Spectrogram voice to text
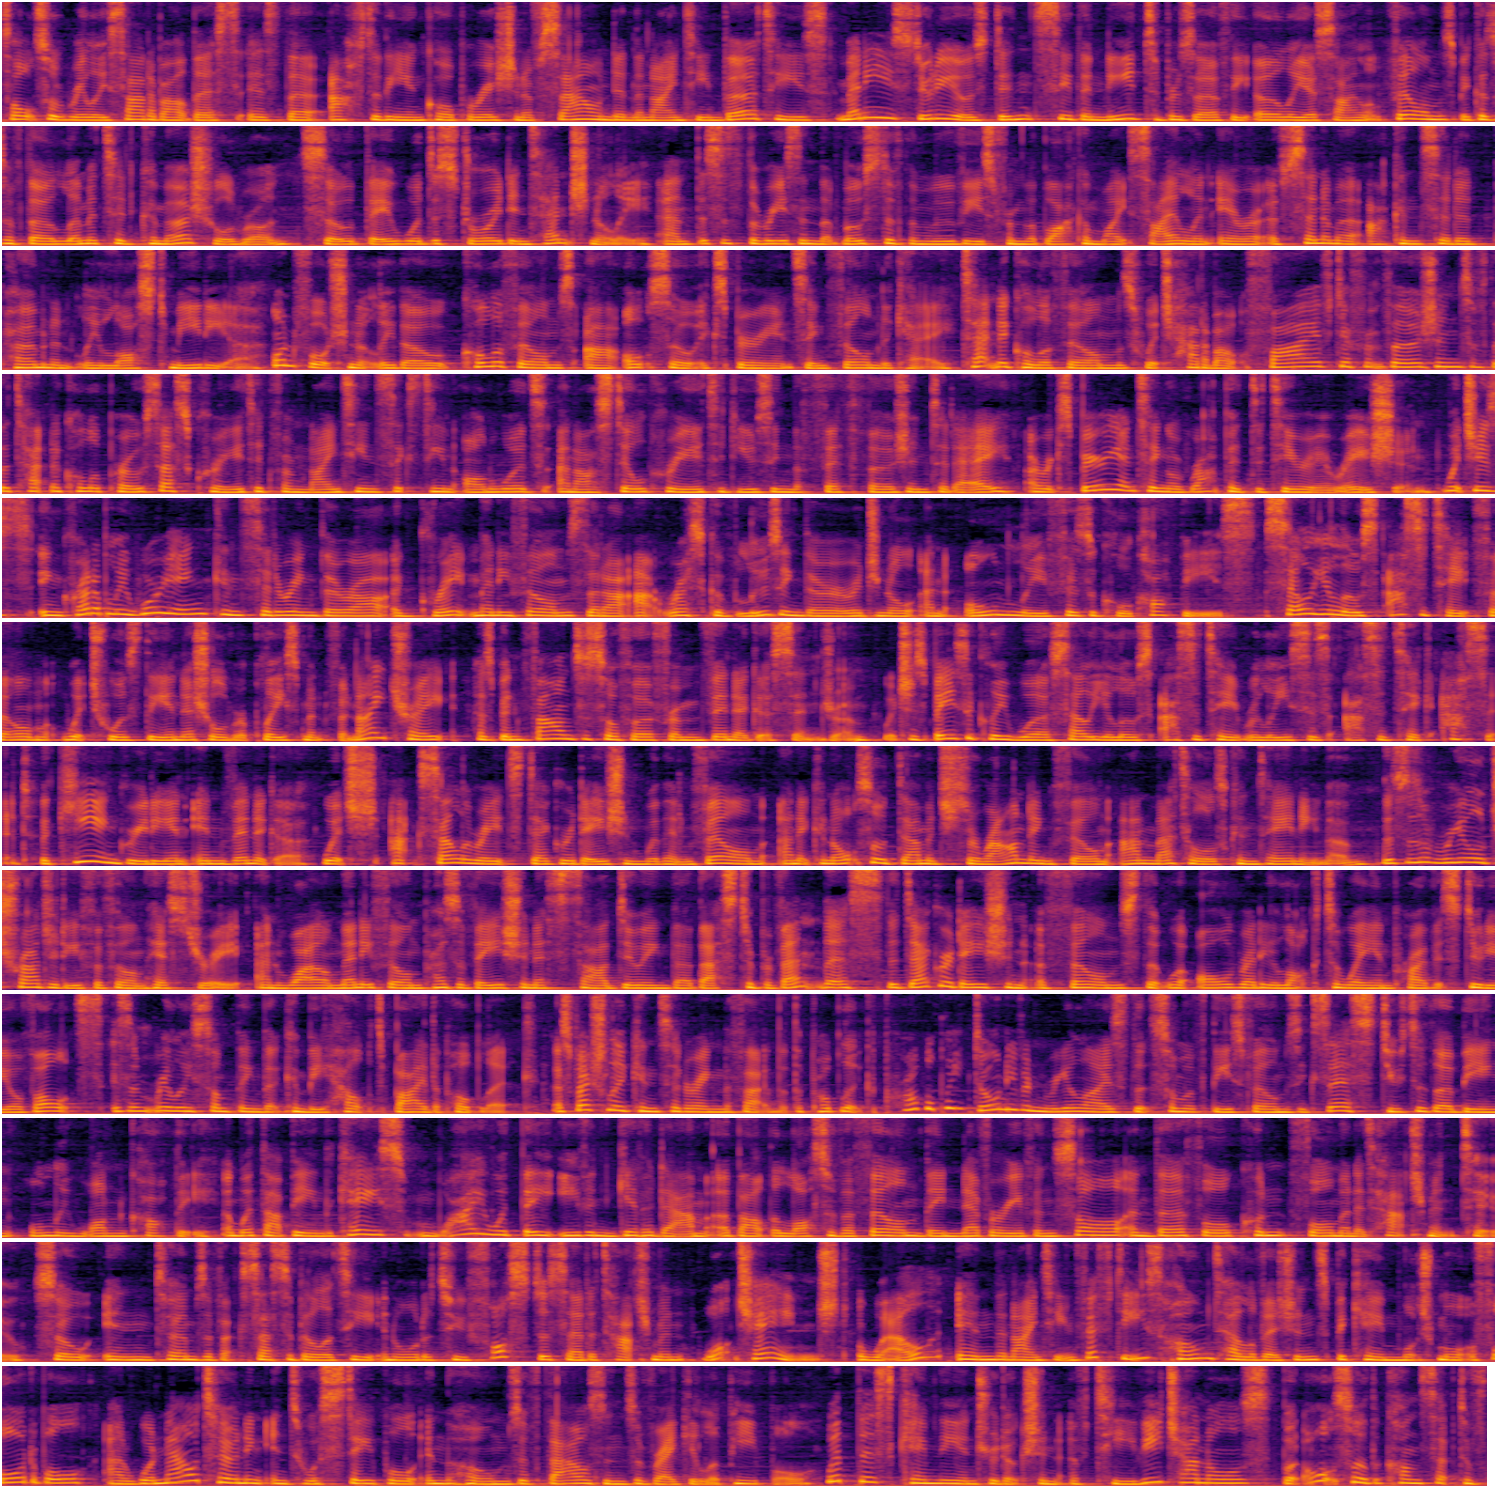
what's also really sad about this is that after the incorporation of sound in the 1930s, many studios didn't see the need to preserve the earlier silent films because of their limited commercial run, so they were destroyed intentionally. And this is the reason that most of the movies from the black and white silent era of cinema are considered permanently lost media. Unfortunately, though, colour films are also experiencing film decay. Technicolor films, which had about five different versions of the Technicolor process created from 1916 onwards and are still created using the fifth version today, are experiencing a rapid deterioration, which is incredibly worrying considering there are a great many films that are at risk of losing their original and only physical copies. Cellulose acetate film, which was the initial replacement for nitrate, has been found to suffer from vinegar syndrome, which is basically where cellulose acetate releases acetic acid, the key ingredient in vinegar, which accelerates degradation within film and it can also damage surrounding film and metals containing them. This is a real tragedy for film history, and while many film preservationists are doing their best to prevent this, the degradation of films that were already locked away in private studio vaults isn't really something that can be helped by the public, especially considering the fact that the public probably don't even realize that some of these films exist due to there being only one copy. And with that being the case, why would they even give a damn about the loss of a film they never even saw and therefore couldn't form an attachment to? So, in terms of accessibility, in order to foster said attachment, what changed? Well, in the 1950s, home televisions became much more affordable and were now turning into a staple in the homes of thousands of regular people. With this came the introduction of TV channels, but also the concept of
